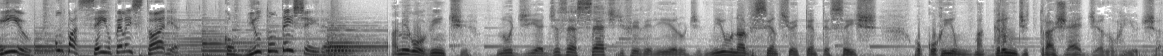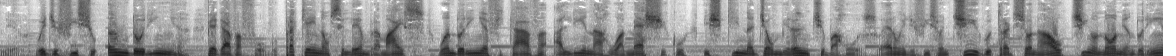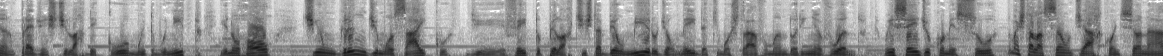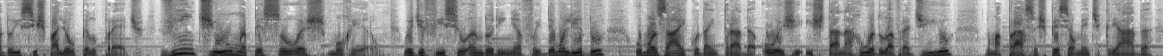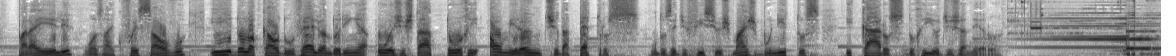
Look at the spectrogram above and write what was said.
Rio, um passeio pela história, com Milton Teixeira. Amigo ouvinte, no dia 17 de fevereiro de 1986, ocorria uma grande tragédia no Rio de Janeiro. O edifício Andorinha pegava fogo. Para quem não se lembra mais, o Andorinha ficava ali na Rua México, esquina de Almirante Barroso. Era um edifício antigo, tradicional, tinha o nome Andorinha, um prédio em estilo Art Deco, muito bonito, e no hall tinha um grande mosaico de, feito pelo artista Belmiro de Almeida que mostrava uma andorinha voando. O incêndio começou numa instalação de ar-condicionado e se espalhou pelo prédio. 21 pessoas morreram. O edifício Andorinha foi demolido. O mosaico da entrada hoje está na Rua do Lavradio, numa praça especialmente criada para ele, o mosaico foi salvo, e do local do velho Andorinha hoje está a Torre Almirante da Petrus, um dos edifícios mais bonitos e caros do Rio de Janeiro.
